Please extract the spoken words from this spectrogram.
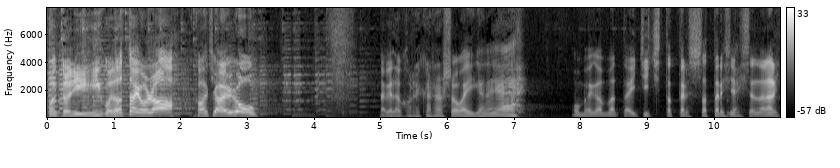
本当にいい子だったよな。母ちゃんよ。だけどこれからそうはいかねえ。お前がまたいちいち立ったり座ったりしなくちゃならない。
